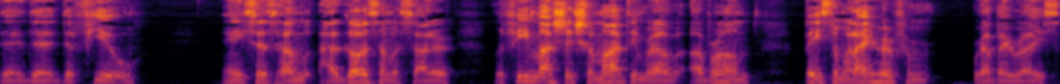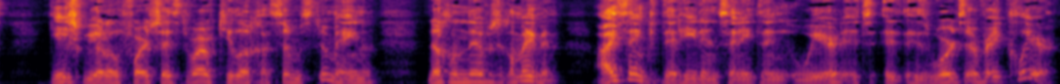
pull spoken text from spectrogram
the, the, the few. And he says, Hagos HaMasadr, Lefi Masha Shamatim Avram, based on what I heard from Rabbi Rice. I think that he didn't say anything weird. It's it, his words are very clear.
